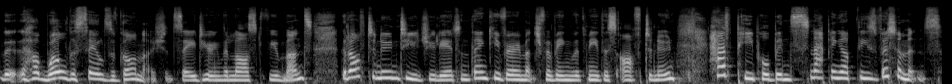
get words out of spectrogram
the, how well the sales have gone, I should say, during the last few months. Good afternoon to you, Juliette, and thank you very much for being with me this afternoon. Have people been snapping up these vitamins?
